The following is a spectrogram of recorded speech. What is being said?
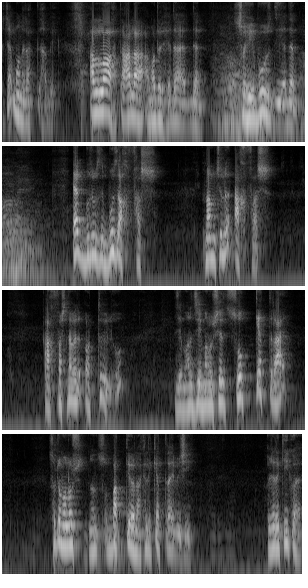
এটা মনে রাখতে হবে। আল্লাহ তাআলা আমাদের হেদায়ত দেন, সহি বুঝ দিয়ে দেন। এক বুজুর্গ বুজ আখফাস নাম ছিল আখফাস আখফাস নামের অর্থ হইল যে মানুষ যে মানুষের চোখ কেতরায় ছোট মানুষ বাত্তীয় না, খালি কেতরায় বেশি। ওই যেটা কী কয়?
